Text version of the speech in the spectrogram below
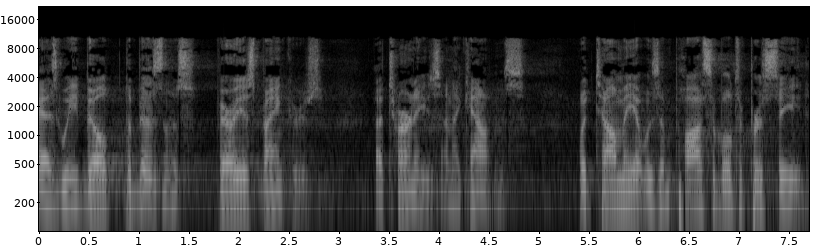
as we built the business, various bankers, attorneys, and accountants would tell me it was impossible to proceed,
